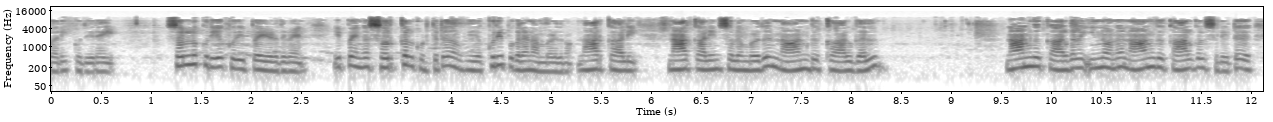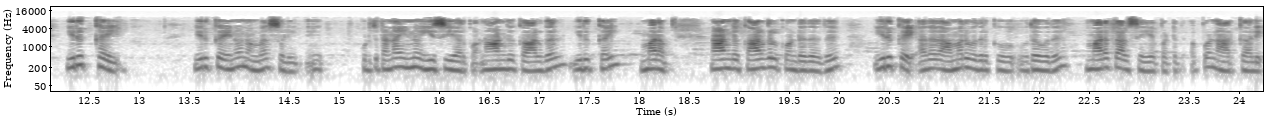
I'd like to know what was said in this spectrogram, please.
வரி குதிரை. சொல்லுக்குரிய குறிப்பை எழுதுவேன். இப்போ இங்கே சொற்கள் கொடுத்துட்டு அதுக்குரிய குறிப்புகளை நம்ம எழுதுறோம் நாற்காலி. நாற்காலின்னு சொல்லும்பொழுது நான்கு கால்கள். நான்கு கால்கள். இன்னொன்று நான்கு கால்கள் சொல்லிட்டு இருக்கை. இருக்கைன்னு நம்ம சொல்லி கொடுத்துட்டோம்னா இன்னும் ஈஸியாக இருக்கும். நான்கு கால்கள் இருக்கை மரம். நான்கு கால்கள் கொண்டது அது. இருக்கை அதாவது அமருவதற்கு உதவுது மரத்தால் செய்யப்பட்டது. அப்போ நாற்காலி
